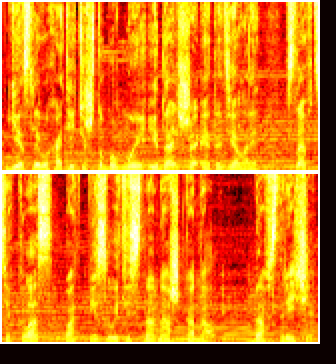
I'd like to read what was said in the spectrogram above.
Если вы хотите, чтобы мы и дальше это делали, ставьте класс, подписывайтесь на наш канал. До встречи!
